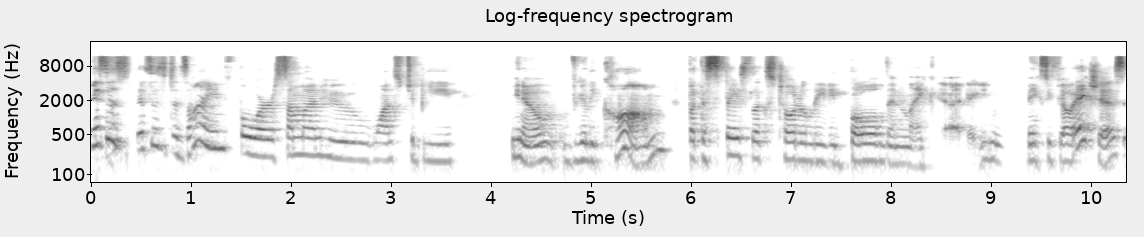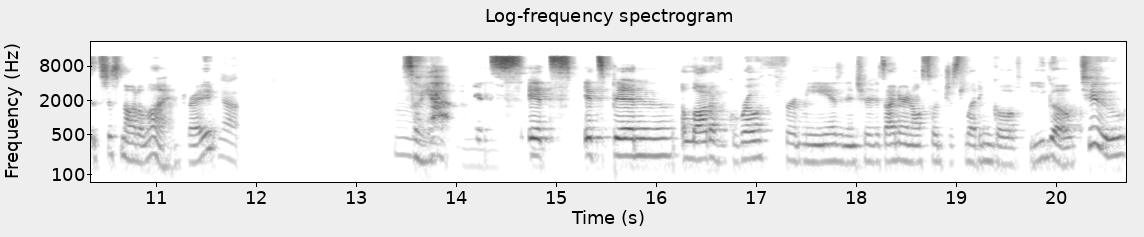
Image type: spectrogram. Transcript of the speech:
this is this is designed for someone who wants to be you know really calm but the space looks totally bold and like uh, makes you feel anxious. It's just not aligned right? Yeah. So yeah mm. it's it's it's been a lot of growth for me as an interior designer and also just letting go of ego too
